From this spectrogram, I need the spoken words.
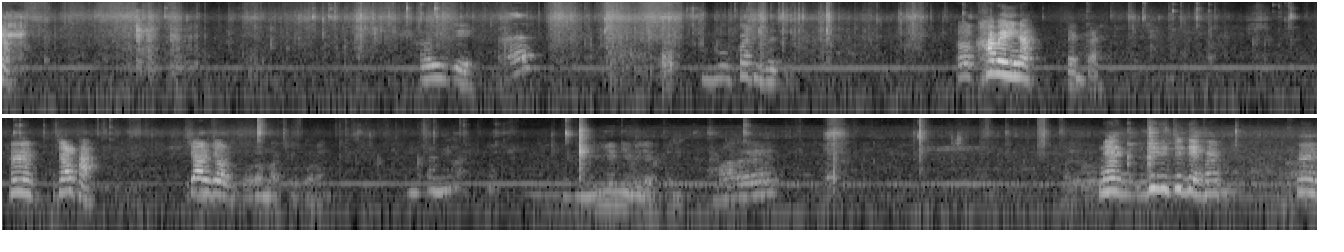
না। ওই যে। বুক কাটি হয়েছে ও খাবেই না। বেকার। হুম জল খা। জল জল। গরম লাগছে গরম। মিলিয়ে নিবি নে দিদি তুই দে হ্যাঁ। হুম।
